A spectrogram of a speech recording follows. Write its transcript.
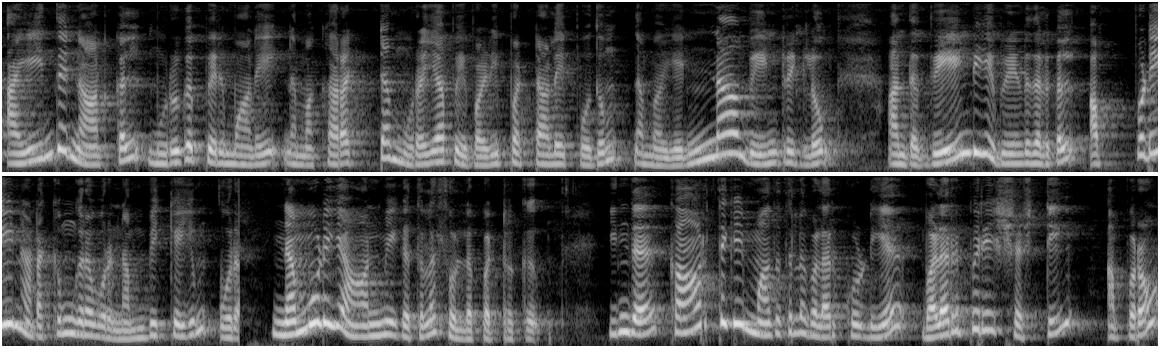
ஐந்து நாட்கள் முருகப்பெருமானை நம்ம கரெக்டாக முறையாக போய் வழிபட்டாலே போதும். நம்ம என்ன வேண்டுறீங்களோ அந்த வேண்டிய வேண்டுதல்கள் அப்படியே நடக்குங்கிற ஒரு நம்பிக்கையும் ஒரு நம்முடைய ஆன்மீகத்தில் சொல்லப்பட்டிருக்கு. இந்த கார்த்திகை மாதத்தில் வளரக்கூடிய வளர்பிறை சஷ்டி அப்புறம்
